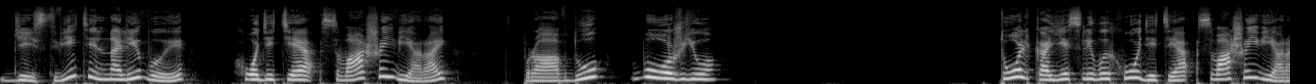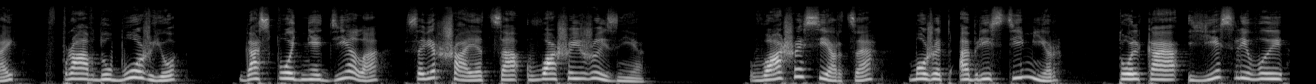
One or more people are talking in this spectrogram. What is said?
Действительно ли вы ходите с вашей верой в правду Божью? Только если вы ходите с вашей верой в правду Божью, Господне дело совершается в вашей жизни. Ваше сердце может обрести мир только если вы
